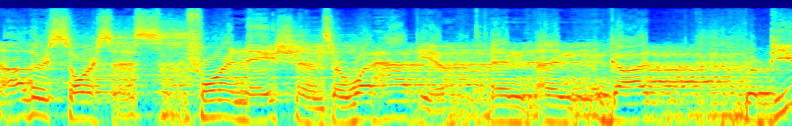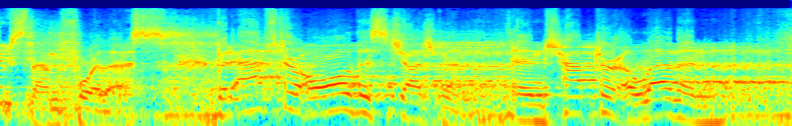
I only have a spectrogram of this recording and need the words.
other sources, foreign nations, or what have you. And, and God rebukes them for this. But after all this judgment, in chapter 11,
